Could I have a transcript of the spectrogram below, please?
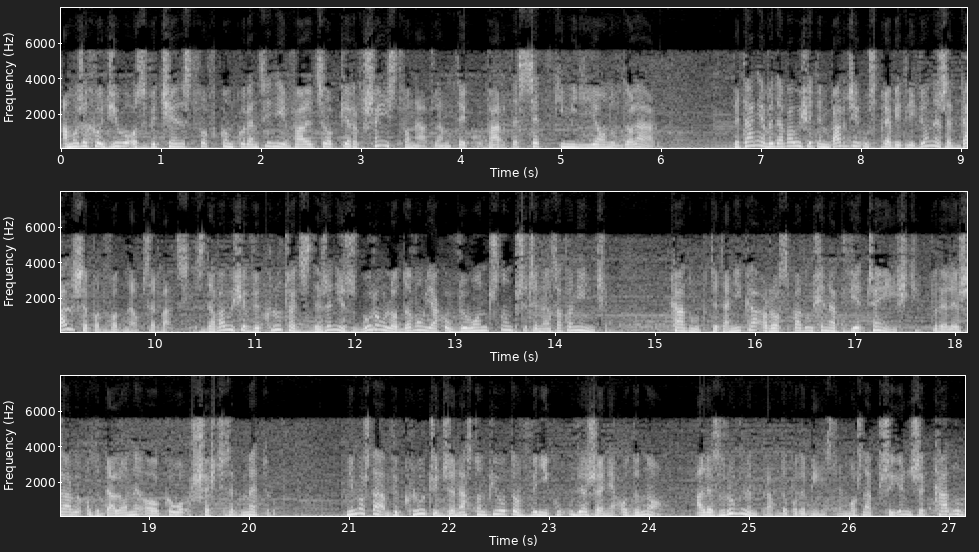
A może chodziło o zwycięstwo w konkurencyjnej walce o pierwszeństwo na Atlantyku, warte setki milionów dolarów? Pytania wydawały się tym bardziej usprawiedliwione, że dalsze podwodne obserwacje zdawały się wykluczać zderzenie z górą lodową jako wyłączną przyczynę zatonięcia. Kadłub Titanika rozpadł się na dwie części, które leżały oddalone o około 600 metrów. Nie można wykluczyć, że nastąpiło to w wyniku uderzenia o dno, ale z równym prawdopodobieństwem można przyjąć, że kadłub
